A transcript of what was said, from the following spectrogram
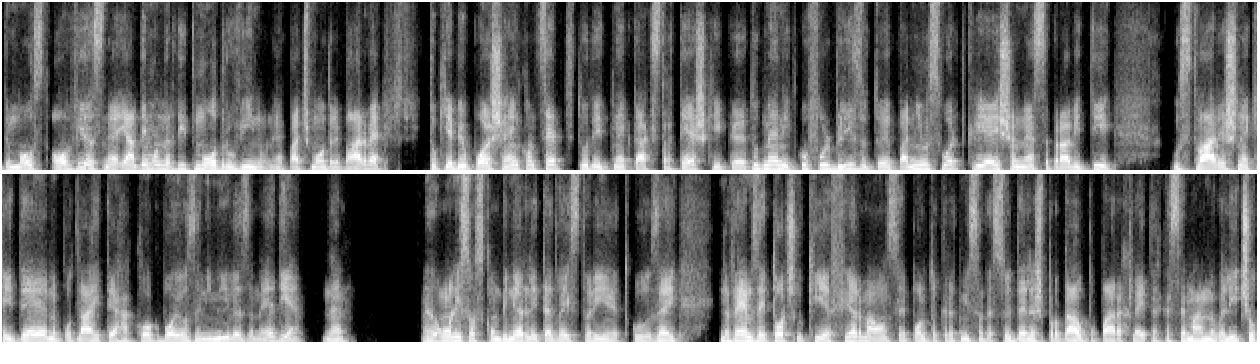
the most obvious? Ne, ja, dajmo narediti modro vino, ne, pač modre barve. Tukaj je bil pol še en koncept, tudi nek tak strateški, ki je tudi meni tako full blizu, to je pa News World Creation, ne, se pravi, ti ustvarjaš neke ideje na podlagi tega, koliko bojo zanimive za medije. Ne. Oni so skombinirali te dve stvari, tako zdaj. Ne vem zdaj točno, ki je firma, on se je pol takrat, mislim, da so jo delež prodal po parah letih, ker se je malo naveličil,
